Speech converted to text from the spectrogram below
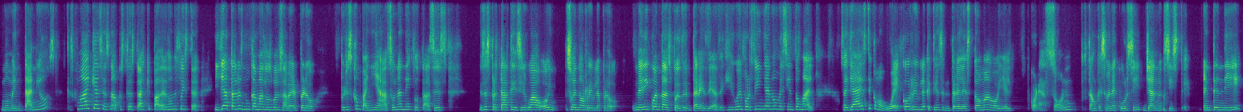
momentáneos, que es como, ay, ¿qué haces? No, pues, te, ay, qué padre, ¿dónde fuiste? Y ya, tal vez nunca más los vuelves a ver, pero pero es compañía, son anécdotas, es, es despertarte y decir, wow, hoy suena horrible, pero me di cuenta después de tres días de que, güey, por fin ya no me siento mal. O sea, ya este como hueco horrible que tienes entre el estómago y el corazón, aunque suene cursi, ya no existe. Entendí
